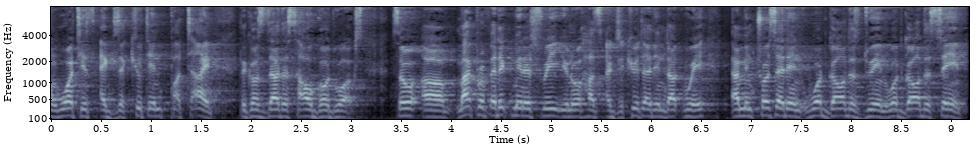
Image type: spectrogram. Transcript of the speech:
and what He's executing part time, because that is how God works. So um, my prophetic ministry, you know, has executed in that way. I'm interested in what God is doing, what God is saying.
